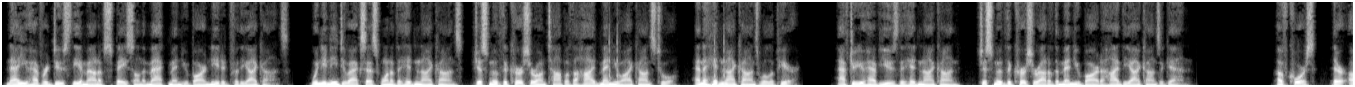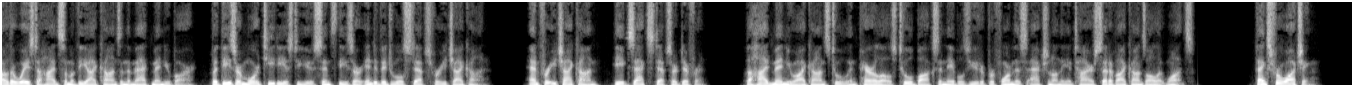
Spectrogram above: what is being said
Now you have reduced the amount of space on the Mac menu bar needed for the icons. When you need to access one of the hidden icons, just move the cursor on top of the Hide Menu Icons tool, and the hidden icons will appear. After you have used the hidden icon, just move the cursor out of the menu bar to hide the icons again. Of course, there are other ways to hide some of the icons in the Mac menu bar, but these are more tedious to use since these are individual steps for each icon. And for each icon, the exact steps are different. The Hide Menu Icons tool in Parallels Toolbox enables you to perform this action on the entire set of icons all at once. Thanks for watching.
